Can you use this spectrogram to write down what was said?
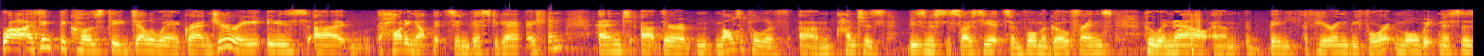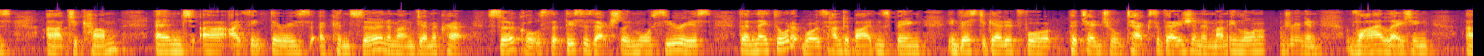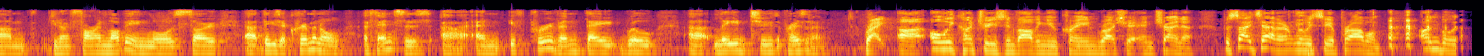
Well, I think because the Delaware grand jury is uh, hotting up its investigation, and uh, there are multiple of um, Hunter's business associates and former girlfriends who are now um, been appearing before it. More witnesses are to come, and uh, I think there is a concern among Democrat circles that this is actually more serious than they thought it was. Hunter Biden's being investigated for potential tax evasion and money laundering and violating um, you know, foreign lobbying laws. So uh, these are criminal offences, uh, and if proven, they will uh, lead to the president. Right. Uh, only countries involving Ukraine, Russia, and China. Besides that, I don't really see a problem. Unbelievable.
